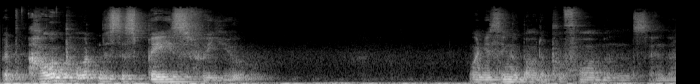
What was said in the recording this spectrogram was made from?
But how important is the space for you when you think about a performance and uh,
